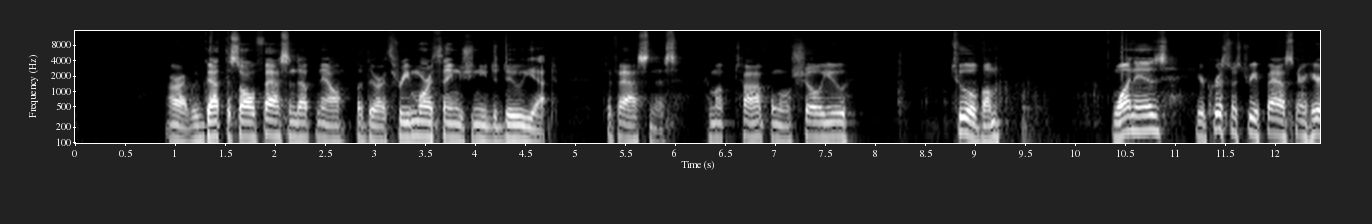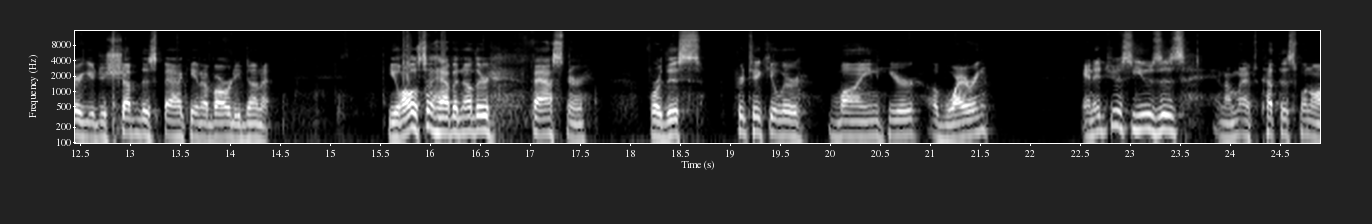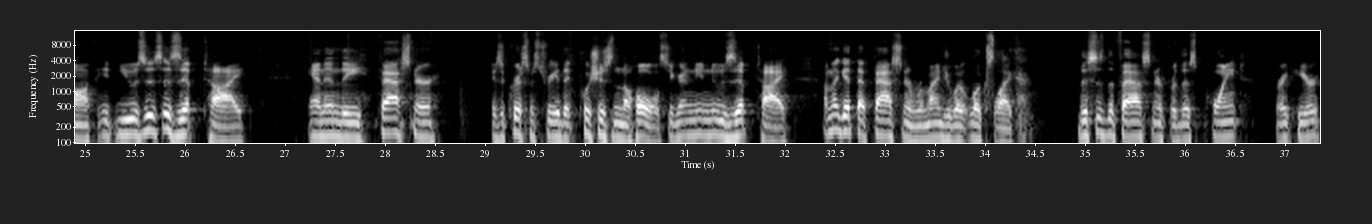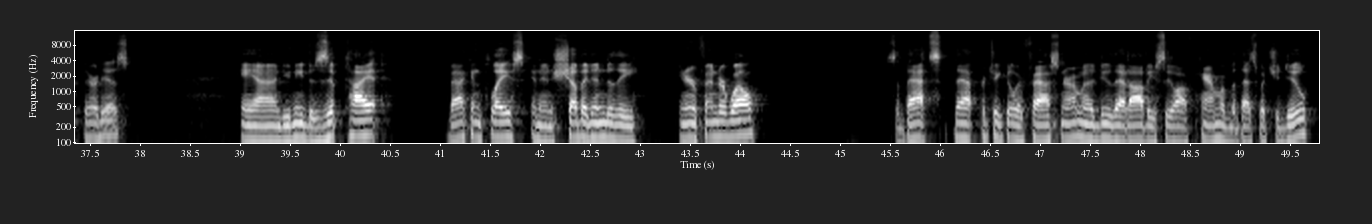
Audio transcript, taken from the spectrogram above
All right, we've got this all fastened up now, but there are three more things you need to do yet to fasten this. Come up top and we'll show you two of them. One is your Christmas tree fastener here. You just shove this back in. I've already done it. You also have another fastener for this particular line here of wiring. And it just uses, and I'm going to have to cut this one off, it uses a zip tie And then the fastener is a Christmas tree that pushes in the hole. So you're going to need a new zip tie. I'm going to get that fastener remind you what it looks like. This is the fastener for this point right here. There it is. And you need to zip tie it back in place and then shove it into the inner fender well. So that's that particular fastener. I'm going to do that obviously off camera, but that's what you do.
